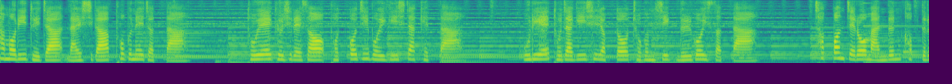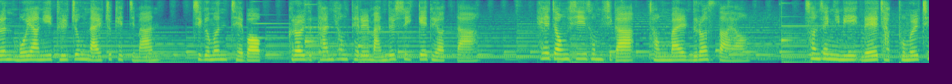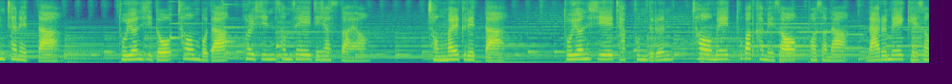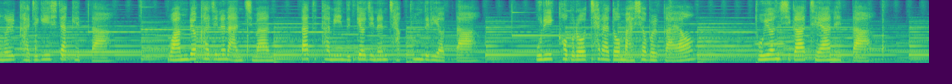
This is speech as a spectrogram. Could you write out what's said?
3월이 되자 날씨가 포근해졌다. 도예 교실에서 벚꽃이 보이기 시작했다. 우리의 도자기 실력도 조금씩 늘고 있었다. 첫 번째로 만든 컵들은 모양이 들쭉날쭉했지만 지금은 제법 그럴듯한 형태를 만들 수 있게 되었다. 혜정 씨 솜씨가 정말 늘었어요. 선생님이 내 작품을 칭찬했다. 도연 씨도 처음보다 훨씬 섬세해지셨어요. 정말 그랬다. 도연 씨의 작품들은 처음에 투박함에서 벗어나 나름의 개성을 가지기 시작했다. 완벽하지는 않지만 따뜻함이 느껴지는 작품들이었다. 우리 컵으로 차라도 마셔볼까요? 도연 씨가 제안했다.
